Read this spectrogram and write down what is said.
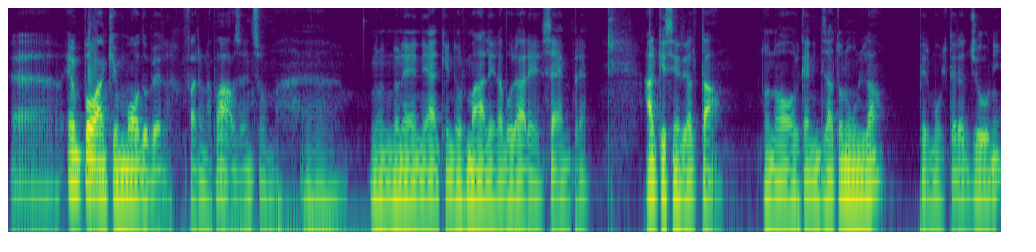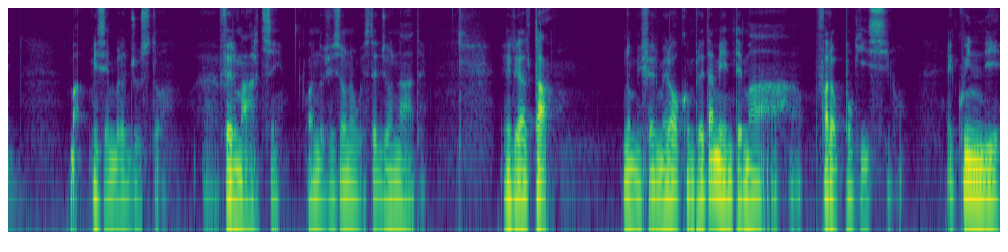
eh, è un po' anche un modo per fare una pausa, insomma. Non, non è neanche normale lavorare sempre, anche se in realtà non ho organizzato nulla per molte ragioni, ma mi sembra giusto eh, fermarsi quando ci sono queste giornate. In realtà non mi fermerò completamente, ma farò pochissimo e quindi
